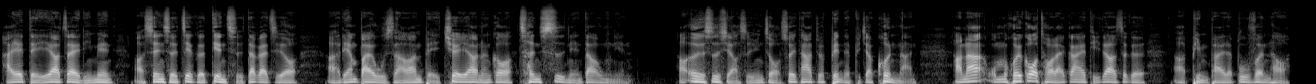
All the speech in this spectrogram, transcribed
还得要在里面啊，sensor 这个电池大概只有啊两百五十毫安培，却要能够撑四年到五年，啊，二十四小时运作，所以它就变得比较困难。好，那我们回过头来，刚才提到这个啊品牌的部分哈。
